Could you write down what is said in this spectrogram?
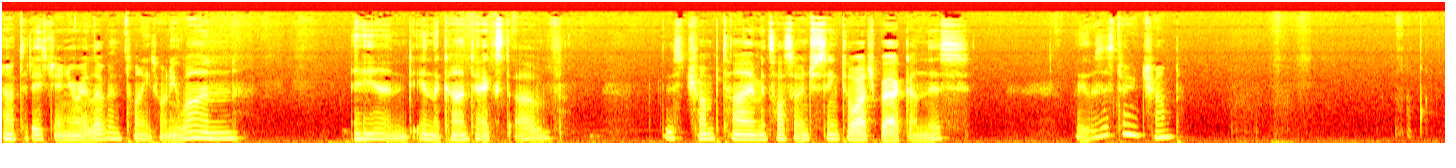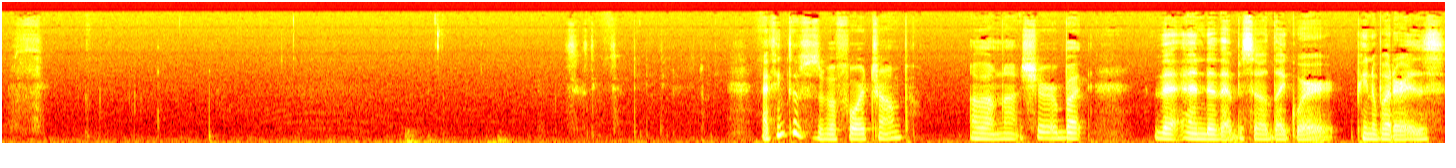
oh, today's January 11th, 2021. And in the context of this Trump time, it's also interesting to watch back on this. Wait, was this during Trump? I think this was before Trump, although I'm not sure. But the end of the episode, like where Peanut Butter is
